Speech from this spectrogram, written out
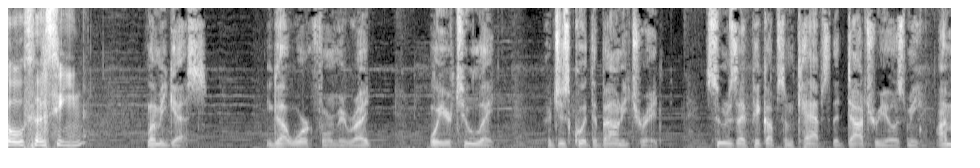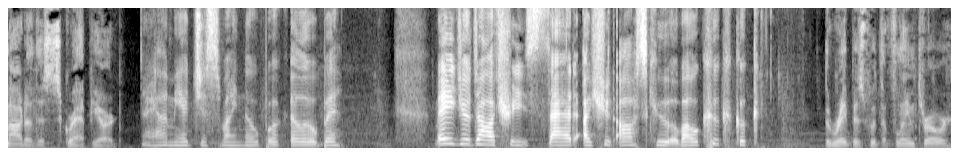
old 13. Let me guess. You got work for me, right? Well, you're too late. I just quit the bounty trade. As soon as I pick up some caps that Dhatri owes me, I'm out of this scrapyard. Right, let me adjust my notebook a little bit. Major Dhatri said I should ask you about Cook Cook. The rapist with the flamethrower?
